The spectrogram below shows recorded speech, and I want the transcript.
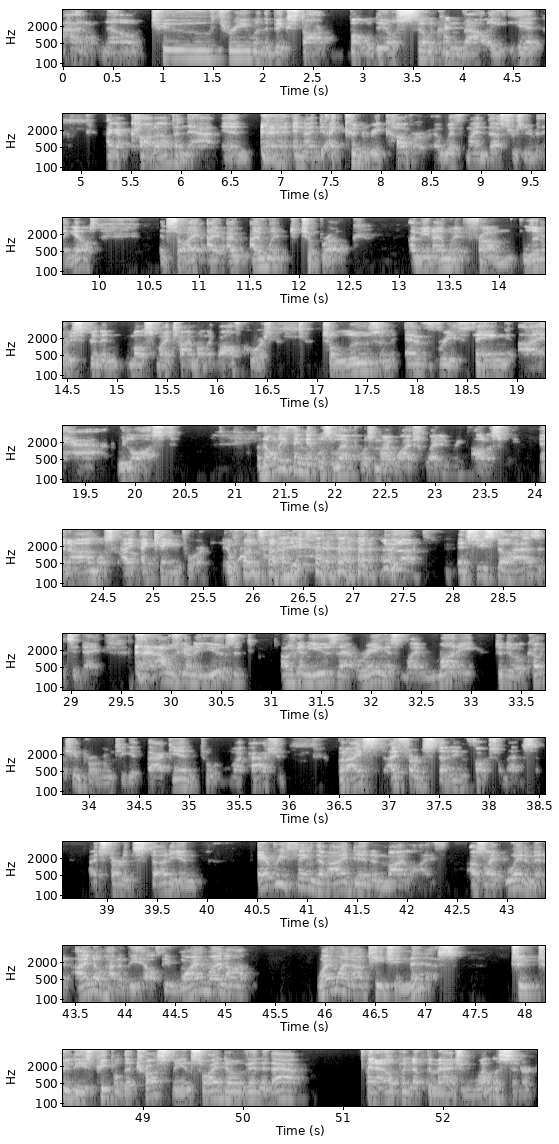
I don't know two three when the big stock bubble deal Silicon Valley hit. I got caught up in that and and I, I couldn't recover with my investors and everything else. And so I, I, I went to broke I mean, I went from literally spending most of my time on the golf course to losing everything I had. We lost. The only thing that was left was my wife's wedding ring, honestly. And I almost I, I came for it at one time, and she still has it today. I was going to use it. I was going to use that ring as my money to do a coaching program to get back into my passion. But I, I started studying functional medicine. I started studying everything that I did in my life. I was like, wait a minute, I know how to be healthy. Why am I not? Why am I not teaching this to to these people that trust me? And so I dove into that, and I opened up the Imagine Wellness Center,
